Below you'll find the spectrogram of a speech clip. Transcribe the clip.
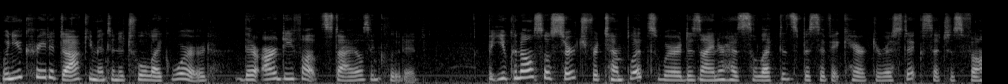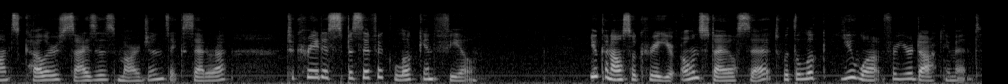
When you create a document in a tool like Word, there are default styles included, but you can also search for templates where a designer has selected specific characteristics such as fonts, colors, sizes, margins, etc. to create a specific look and feel. You can also create your own style set with the look you want for your document.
